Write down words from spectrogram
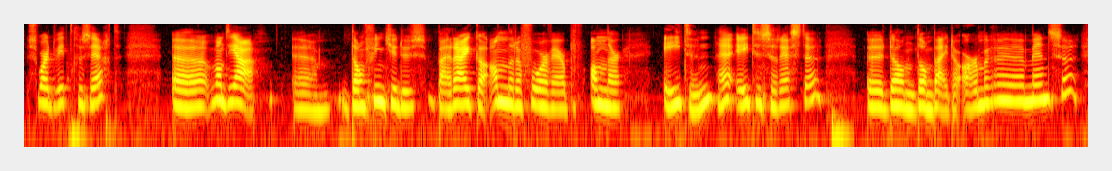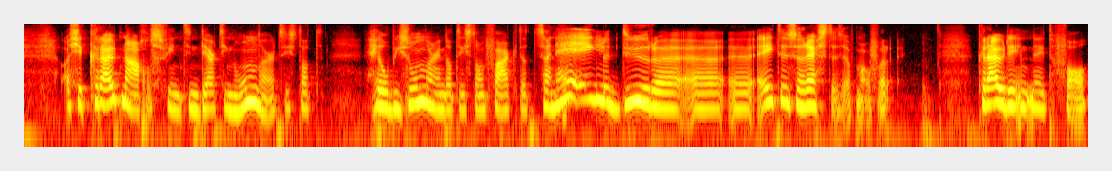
zwart-wit gezegd. Eh, want ja, ehm, dan vind je dus bij rijken andere voorwerpen of ander eten, hè, etensresten, eh, dan, dan bij de armere mensen. Als je kruidnagels vindt in 1300, is dat heel bijzonder. En dat is dan vaak, dat zijn hele dure eh, eh, etensresten, zeg maar, of kruiden in dit geval.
